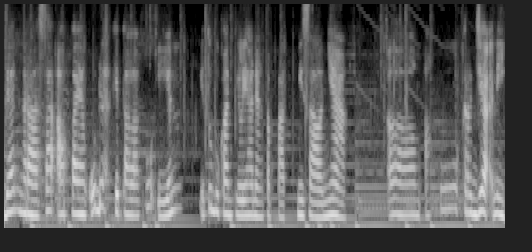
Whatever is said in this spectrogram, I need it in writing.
dan ngerasa apa yang udah kita lakuin itu bukan pilihan yang tepat. Misalnya, um, aku kerja nih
